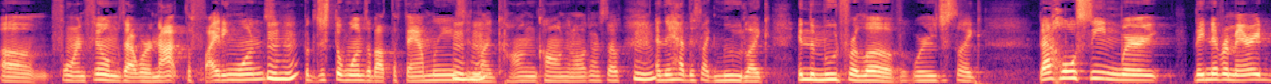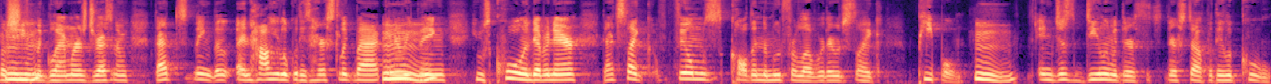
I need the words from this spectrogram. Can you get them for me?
um, foreign films that were not the fighting ones, Mm-hmm. but just the ones about the families and like Hong Kong and all that kind of stuff. Mm-hmm. And they had this like mood, like in the mood for love, where you just like that whole scene where they never married, but she's in mm-hmm. the glamorous dress and. That's thing, and how he looked with his hair slicked back and mm-hmm. everything. He was cool and debonair. That's like films called In the Mood for Love, where they were just like people hmm. and just dealing with their their stuff, but they look cool.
